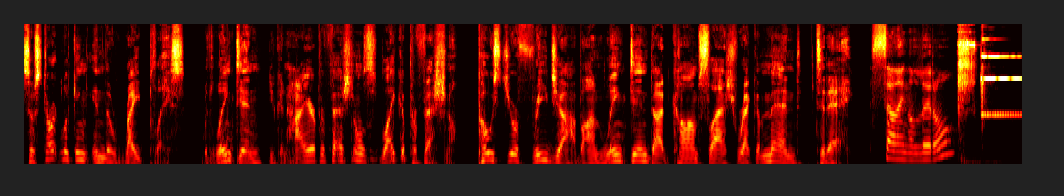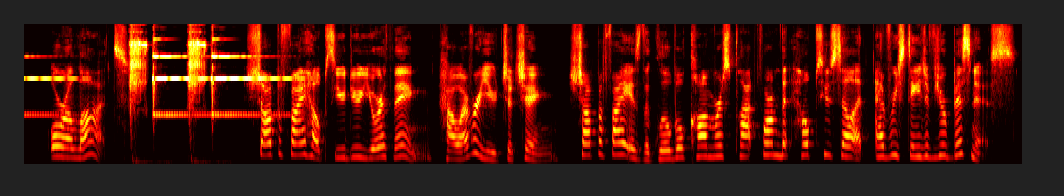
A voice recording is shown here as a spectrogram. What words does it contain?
So start looking in the right place. With LinkedIn, you can hire professionals like a professional. Post your free job on linkedin.com slash recommend today. Selling a little or a lot? Shopify helps you do your thing, however you cha-ching. Shopify is the global commerce platform that helps you sell at every stage of your business.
